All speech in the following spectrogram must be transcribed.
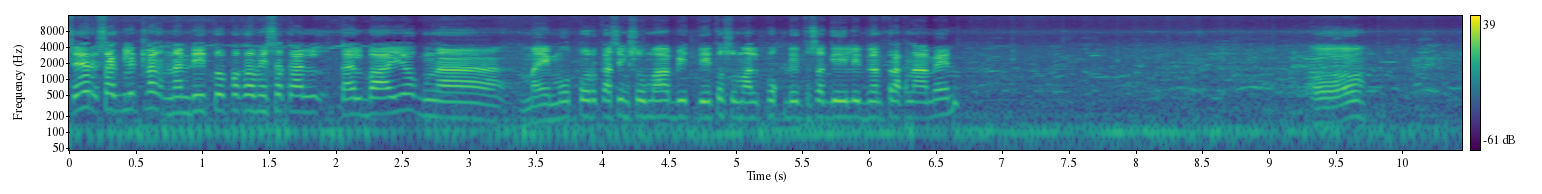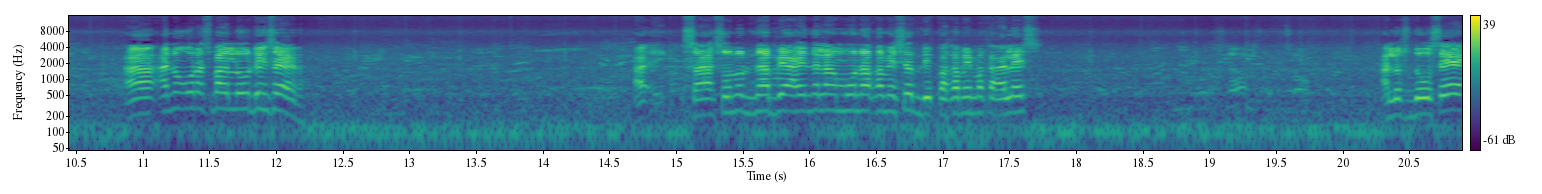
Sir, saglit lang. Nandito pa kami sa Kal Kalbayog na may motor kasing sumabit dito, sumalpok dito sa gilid ng truck namin. Oo. Ah, anong oras ba loading, sir? Ah, sa sunod na biyahe na lang muna kami, sir. Di pa kami makaalis. Alas 12.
